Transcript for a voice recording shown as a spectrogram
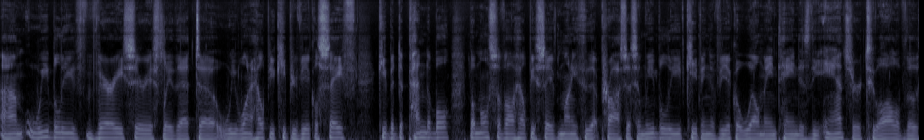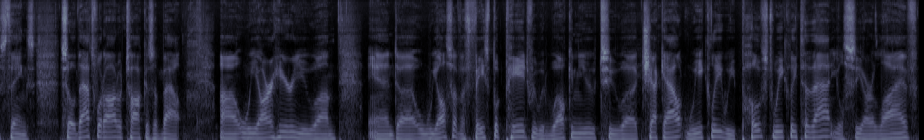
Um, we believe very seriously that uh, we want to help you keep your vehicle safe, keep it dependable, but most of all, help you save money through that process. And we believe keeping a vehicle well maintained is the answer to all of those things. So that's what Auto Talk is about. Uh, we are here, you, um, and uh, we also have a Facebook page. We would welcome you to uh, check out weekly. We post weekly to that. You'll see our live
